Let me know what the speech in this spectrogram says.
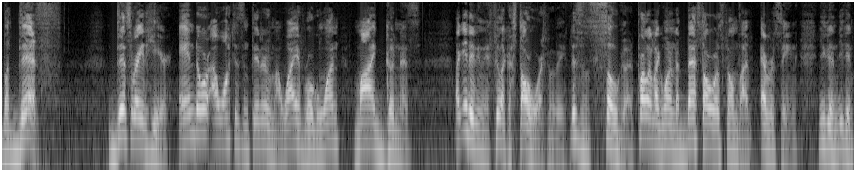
But this, this right here, Andor. I watched this in theaters with my wife. Rogue One. My goodness, like it didn't even feel like a Star Wars movie. This is so good. Probably like one of the best Star Wars films I've ever seen. You can you can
